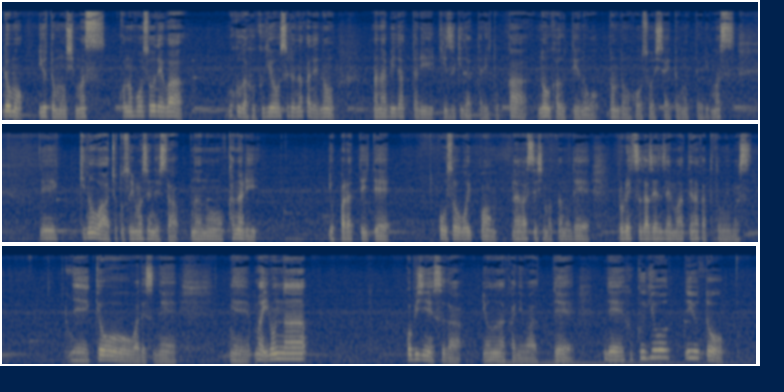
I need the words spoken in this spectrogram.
どうも、ゆうと申します。この放送では、僕が副業をする中での学びだったり、気づきだったりとか、ノウハウっていうのをどんどん放送したいと思っております。で、昨日はちょっとすいませんでした。あの、かなり酔っ払っていて、放送を1本流してしまったので、ろれつが全然回ってなかったと思います。で、今日はですね、えーまあいろんなこうビジネスが世の中にはあってで副業っていうと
